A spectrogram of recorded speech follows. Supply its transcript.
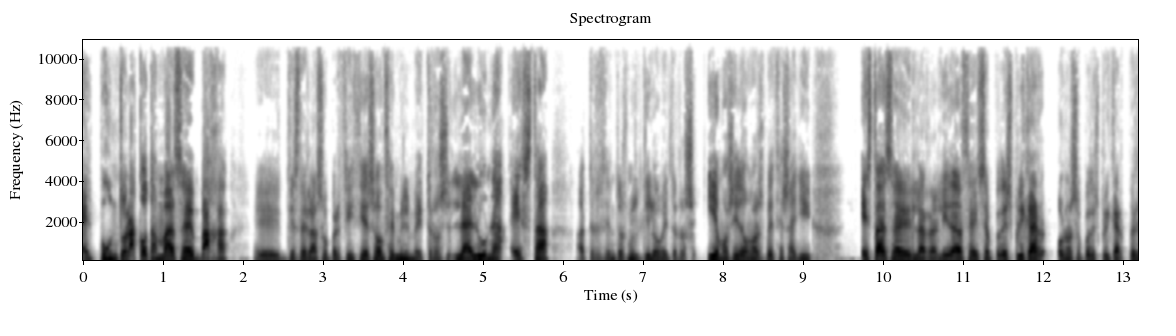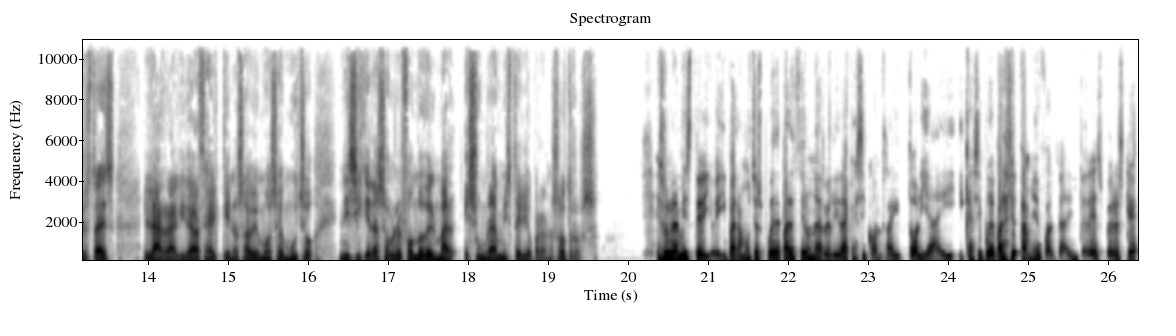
el punto, la cota más eh, baja eh, desde la superficie es 11.000 metros. La Luna está a 300.000 kilómetros y hemos ido más veces allí. Esta es eh, la realidad. Eh, se puede explicar o no se puede explicar, pero esta es la realidad eh, que no sabemos mucho, ni siquiera sobre el fondo del mar. Es un gran misterio para nosotros. Es un gran misterio y para muchos puede parecer una realidad casi contradictoria y, casi puede parecer también falta de interés, pero es que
